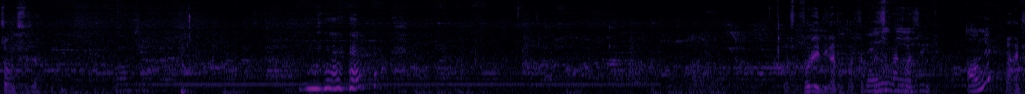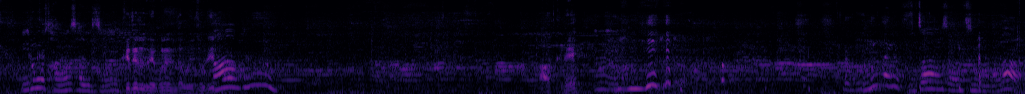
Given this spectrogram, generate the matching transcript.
우정 출연. 어, 저 소리 네가 다? 편집할 메인이. 거지? 아니? 아니. 이런 거 당연 살리지. 그대로 내보낸다고 이 소리? 아, 그럼. 아 그래? 굉장히 부자연스러운 친구구나.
